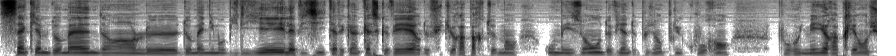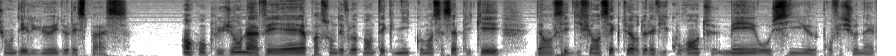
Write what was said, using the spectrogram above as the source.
Cinquième domaine, dans le domaine immobilier, la visite avec un casque VR de futurs appartements ou maisons devient de plus en plus courant pour une meilleure appréhension des lieux et de l'espace. En conclusion, la VR, par son développement technique, commence à s'appliquer dans ces différents secteurs de la vie courante, mais aussi euh, professionnelle.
